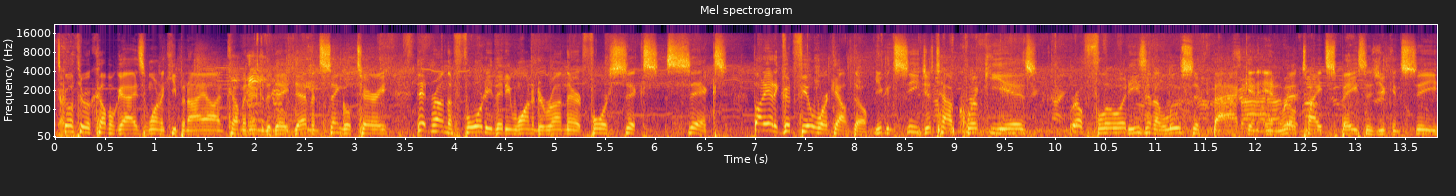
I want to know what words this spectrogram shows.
Let's go through a couple guys I want to keep an eye on coming into the day. Devin Singletary didn't run the 40 that he wanted to run there at 4.66. Thought he had a good field workout, though. You can see just how quick he is. Real fluid. He's an elusive back in, in real tight spaces. You can see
